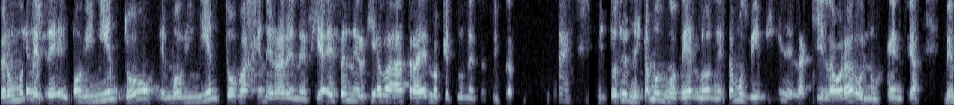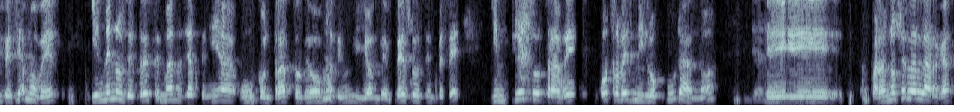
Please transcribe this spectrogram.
pero muévete, el movimiento, el movimiento va a generar energía. Esa energía va a atraer lo que tú necesitas. Entonces necesitamos movernos, necesitamos vivir el aquí, la hora o en urgencia. Me empecé a mover y en menos de tres semanas ya tenía un contrato de obra de un millón de pesos. Empecé y empiezo otra vez, otra vez mi locura, ¿no? Eh, para no ser la larga,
